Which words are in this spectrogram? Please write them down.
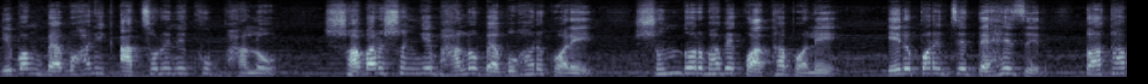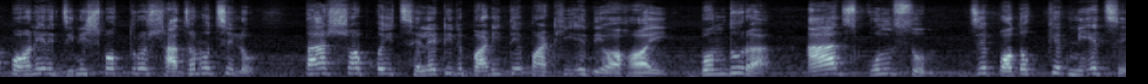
এবং ব্যবহারিক আচরণে খুব ভালো, সবার সঙ্গে ভালো ব্যবহার করে, সুন্দরভাবে কথা বলে। এরপরে যে দেহেজের তথা পণের জিনিসপত্র সাজানো ছিল তা সব ওই ছেলেটির বাড়িতে পাঠিয়ে দেওয়া হয়। বন্ধুরা, আজ কুলসুম যে পদক্ষেপ নিয়েছে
